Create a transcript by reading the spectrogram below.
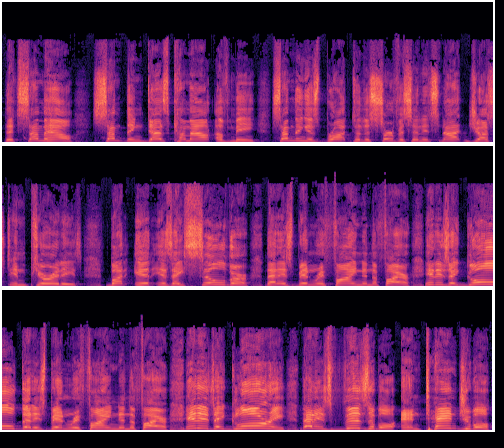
that somehow something does come out of me. Something is brought to the surface, and it's not just impurities, but it is a silver that has been refined in the fire. It is a gold that has been refined in the fire. It is a glory that is visible and tangible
